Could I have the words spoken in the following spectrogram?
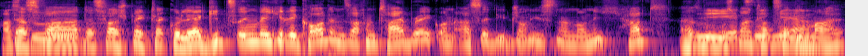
Hast das, war, das war spektakulär. Gibt es irgendwelche Rekorde in Sachen Tiebreak und Asse, die John Isner noch nicht hat? Also nee, muss man tatsächlich mal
